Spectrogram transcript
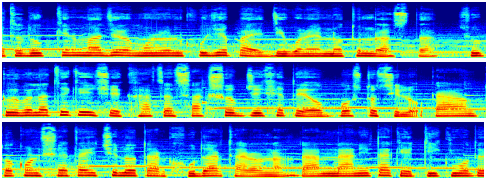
এত দুঃখের মাঝেও মনিরুল খুঁজে পায় জীবনের নতুন রাস্তা। ছোটবেলা থেকেই সে খাঁচা শাকসবজি খেতে অভ্যস্ত ছিল, কারণ তখন সেটাই ছিল তার ক্ষুধার ধারণা। তার নানি তাকে ঠিকমতো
